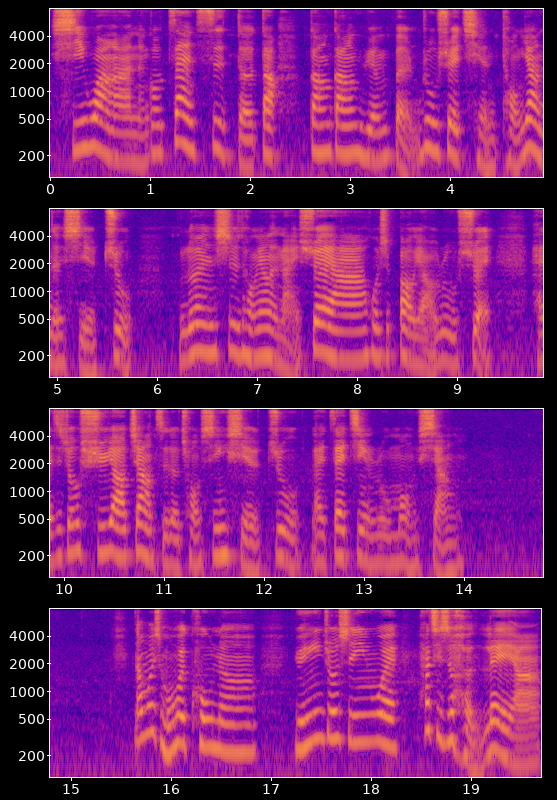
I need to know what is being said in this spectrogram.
希望啊能够再次得到刚刚原本入睡前同样的协助。无论是同样的奶睡啊，或是抱摇入睡，孩子都需要这样子的重新协助，来再进入梦乡。那为什么会哭呢？原因就是因为他其实很累啊，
